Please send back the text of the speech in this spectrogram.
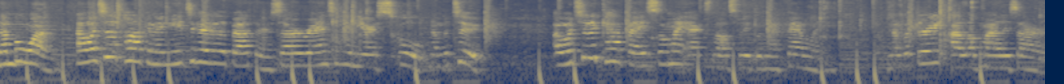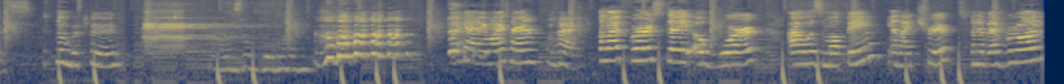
Number one. I went to the park and I needed to go to the bathroom, so I ran to the nearest school. Number two. I went to the cafe, saw my ex last week with my family. Number three. I love Miley Cyrus. Number two. That was number one. okay, my turn. Okay. On my first day of work, I was mopping and I tripped in front of everyone.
